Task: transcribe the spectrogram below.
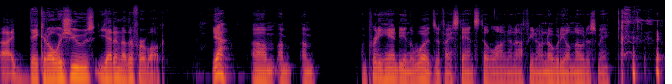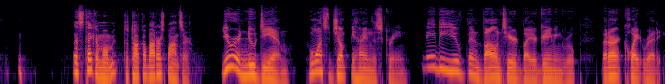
Uh, they could always use yet another firbolg. Yeah, um, I'm I'm I'm pretty handy in the woods if I stand still long enough. You know, nobody will notice me. Let's take a moment to talk about our sponsor. You're a new DM who wants to jump behind the screen. Maybe you've been volunteered by your gaming group but aren't quite ready.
